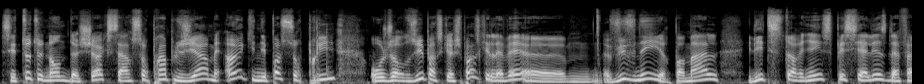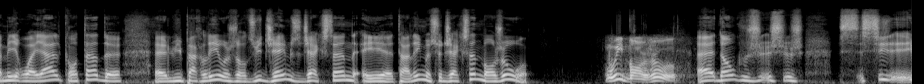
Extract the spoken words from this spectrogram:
c'est toute une onde de choc. Ça en surprend plusieurs, mais un qui n'est pas surpris aujourd'hui, parce que je pense qu'il l'avait euh, vu venir pas mal. Il est historien, spécialiste de la famille royale, content de lui parler aujourd'hui. James Jackson est en ligne. Monsieur Jackson, bonjour. Oui, bonjour. Euh, donc, je, si,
